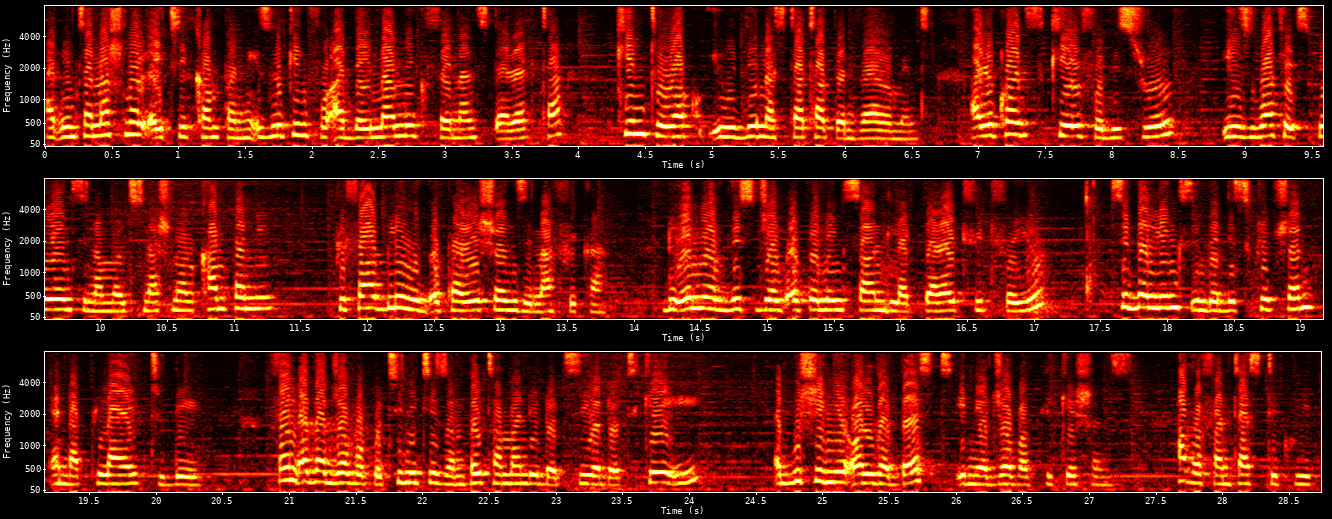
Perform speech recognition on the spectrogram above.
an international IT company is looking for a dynamic finance director keen to work within a startup environment. A required skill for this role is work experience in a multinational company, preferably with operations in Africa. Do any of these job openings sound like the right fit for you? See the links in the description and apply today. Find other job opportunities on brightermonday.co.ke and wishing you all the best in your job applications. Have a fantastic week.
